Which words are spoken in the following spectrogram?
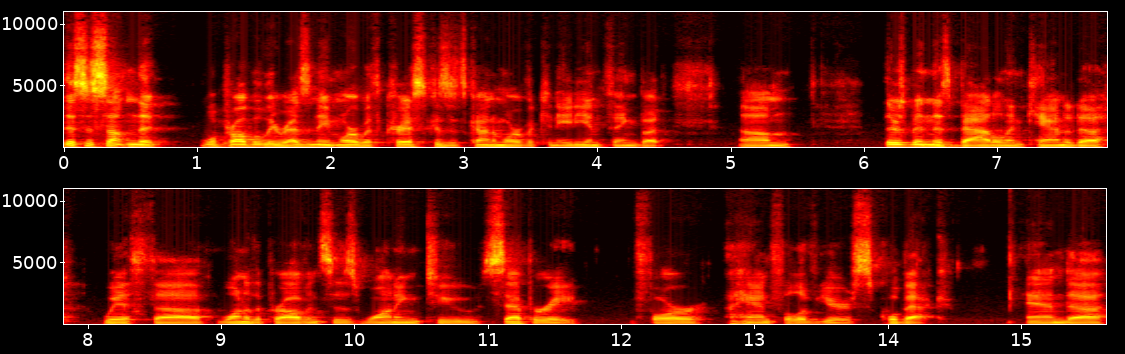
This is something that will probably resonate more with Chris because it's kind of more of a Canadian thing, but. Um, there's been this battle in Canada with uh, one of the provinces wanting to separate for a handful of years, Quebec. And uh,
